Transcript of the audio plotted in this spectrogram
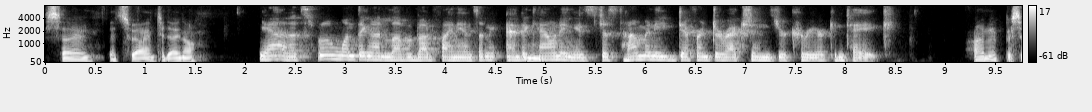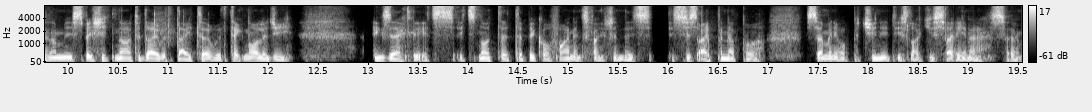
So that's where I am today now. Yeah, that's one thing I love about finance and, and hmm. accounting mm. is just how many different directions your career can take. Hundred percent. I mean, especially now today with data, with technology. Exactly. It's it's not the typical finance function. It's it's just open up uh, so many opportunities, like you say. You know, so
